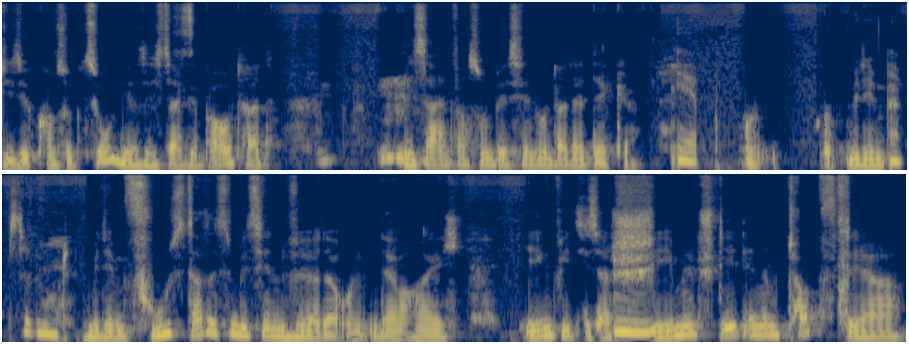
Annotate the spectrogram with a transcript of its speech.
diese Konstruktion, die er sich da gebaut hat, ist er einfach so ein bisschen unter der Decke. Yep, Und, und mit dem, absolut. mit dem Fuß, das ist ein bisschen wirr da unten, der Bereich. Irgendwie dieser Mhm. Schemel steht in einem Topf, der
